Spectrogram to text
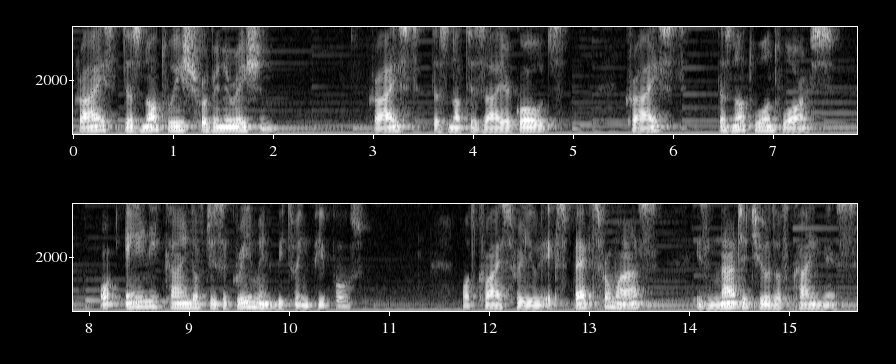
Christ does not wish for veneration. Christ does not desire gold. Christ does not want wars or any kind of disagreement between peoples. What Christ really expects from us is an attitude of kindness.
